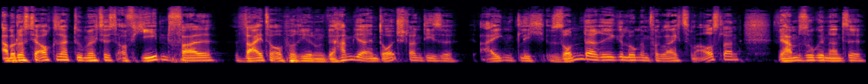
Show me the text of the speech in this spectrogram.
Aber du hast ja auch gesagt, du möchtest auf jeden Fall weiter operieren. Und wir haben ja in Deutschland diese eigentlich Sonderregelung im Vergleich zum Ausland. Wir haben sogenannte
